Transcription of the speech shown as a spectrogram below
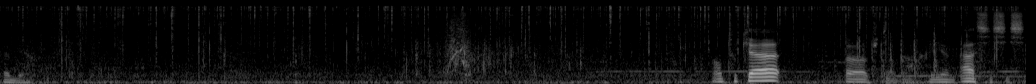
Très bien. En tout cas... Oh putain, rien... Ah si, si, si.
